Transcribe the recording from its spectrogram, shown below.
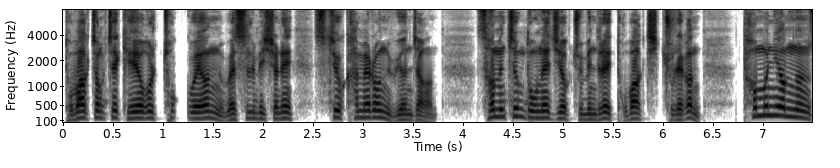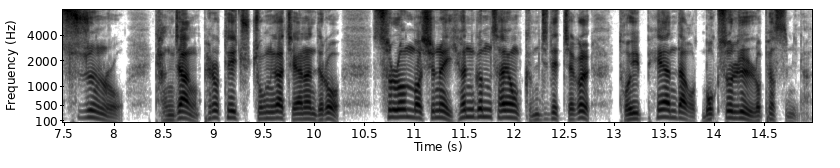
도박 정책 개혁을 촉구해온 웨슬리 미션의 스튜 카메론 위원장은 서민층 동네 지역 주민들의 도박 지출액은 터무니없는 수준으로 당장 페로테이 주총리가 제안한 대로 슬롯 머신의 현금 사용 금지 대책을 도입해야 한다고 목소리를 높였습니다.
